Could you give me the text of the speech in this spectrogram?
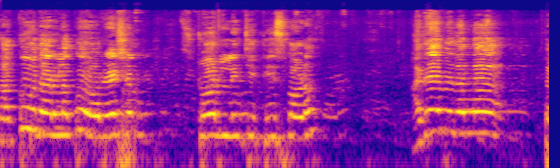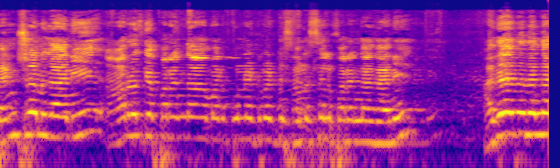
తక్కువ ధరలకు రేషన్ స్టోర్ల నుంచి తీసుకోవడం అదేవిధంగా పెన్షన్ కానీ ఆరోగ్యపరంగా మనకు ఉన్నటువంటి సమస్యల పరంగా కానీ అదేవిధంగా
